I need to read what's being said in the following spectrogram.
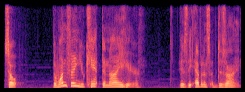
So the one thing you can't deny here is the evidence of design.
